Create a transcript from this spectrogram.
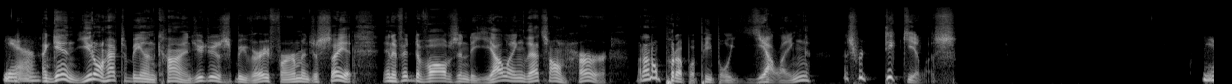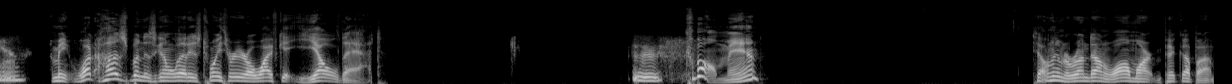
Yeah. Again, you don't have to be unkind. You just be very firm and just say it. And if it devolves into yelling, that's on her. But I don't put up with people yelling. That's ridiculous. Yeah. I mean, what husband is going to let his 23 year old wife get yelled at? Mm. Come on, man. Tell him to run down to Walmart and pick up a,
